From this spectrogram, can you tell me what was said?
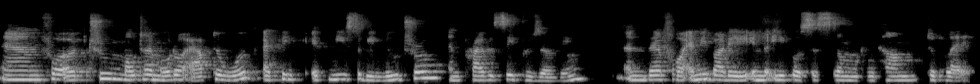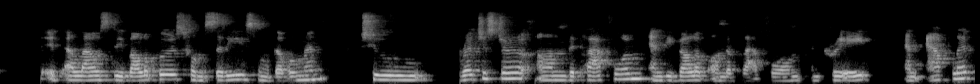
and for a true multimodal app to work, I think it needs to be neutral and privacy preserving. And therefore, anybody in the ecosystem can come to play. It allows developers from cities, from government, to register on the platform and develop on the platform and create an applet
